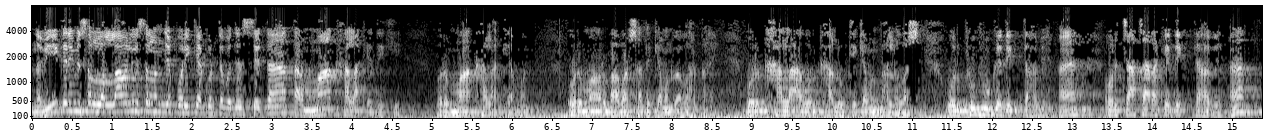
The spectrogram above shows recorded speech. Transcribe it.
নবী করিম সাল্লাম যে পরীক্ষা করতে বলছেন, সেটা তার মা খালাকে দেখি। ওর মা খালা কেমন? ওর মা ওর বাবার সাথে কেমন ব্যবহার করে? ওর খালা, ওর খালুকে কেমন ভালোবাসে? ওর ফুফুকে দেখতে হবে হ্যাঁ? ওর চাচারাকে দেখতে হবে হ্যাঁ?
